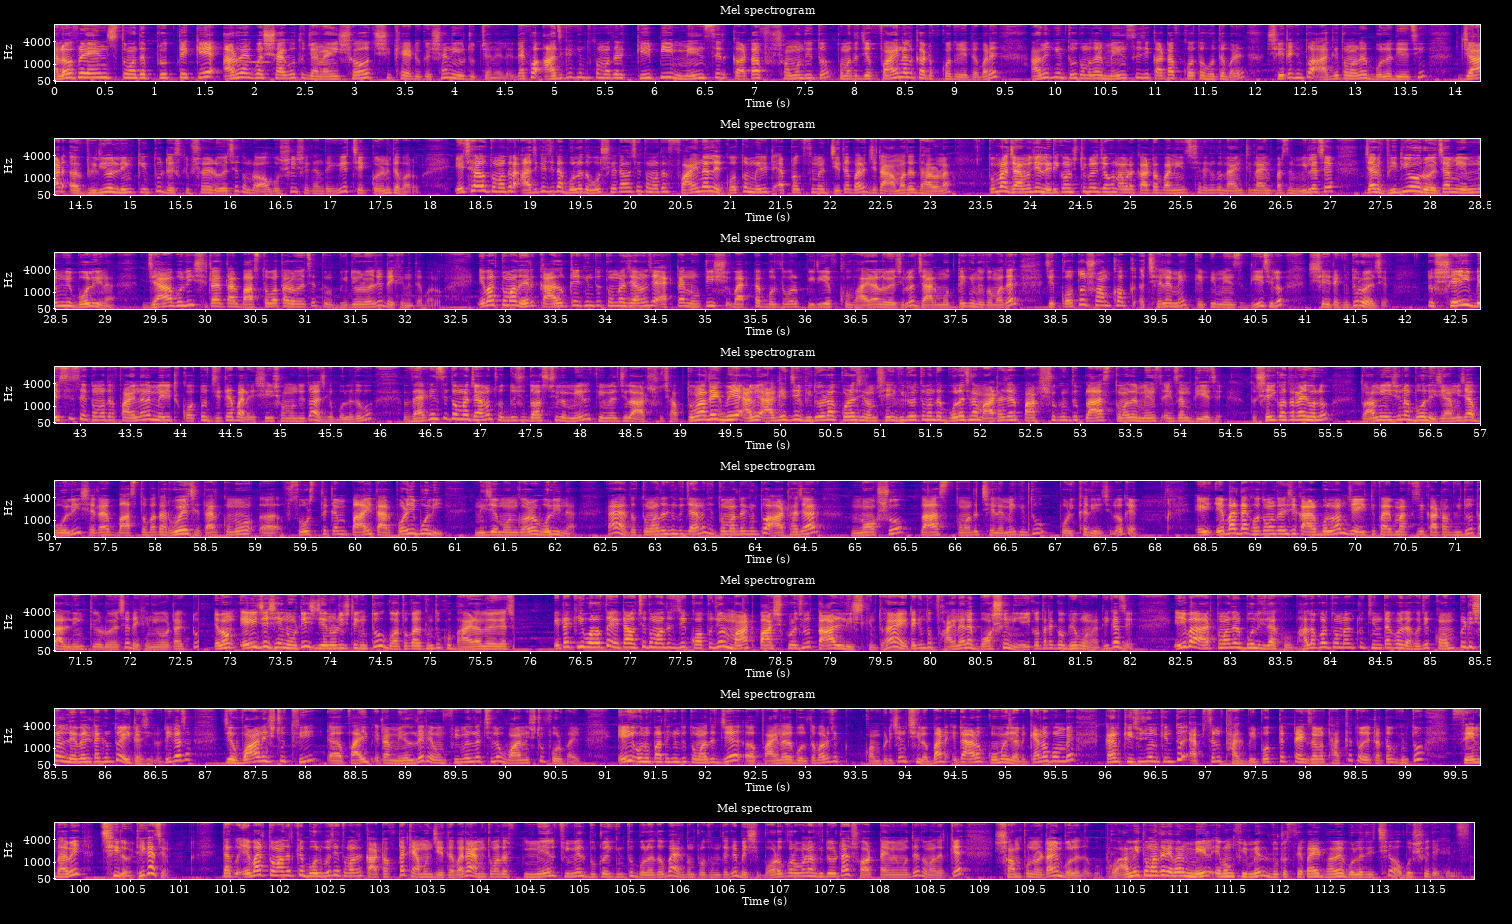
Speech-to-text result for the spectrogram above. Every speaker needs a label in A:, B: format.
A: Hello friends তোমাদের প্রত্যেককে আরও একবার স্বাগত জানাই সহজ শিক্ষা এডুকেশন ইউটিউব চ্যানেলে দেখো, আজকে কিন্তু তোমাদের কেপি মেন্সের কাট অফ সম্বন্ধিত তোমাদের যে ফাইনাল কাট অফ কত যেতে পারে, আমি কিন্তু তোমাদের মেন্সে যে কাট অফ কত হতে পারে, সেটা কিন্তু আগে তোমাদের বলে দিয়েছি। যার ভিডিও লিঙ্ক কিন্তু ডেসক্রিপশনে রয়েছে, তোমরা অবশ্যই সেখান থেকে গিয়ে চেক করে নিতে পারো। এছাড়াও তোমাদের আজকে যেটা বলে দেবো, সেটা হচ্ছে তোমাদের ফাইনালে কত মেরিট অ্যাপ্রক্সিমেট যেতে পারে, যেটা আমাদের ধারণা। তোমরা জানো যে লেডি কনস্টেবল যখন আমরা কাট অফ বানিয়েছি, সেটা কিন্তু নাইনটি নাইন পার্সেন্ট মিলেছে। যার ভিডিও রয়েছে, আমি এমনি এমনি বলি না। যা বলি, সেটা তার বাস্তবতা রয়েছে, তো ভিডিও রয়েছে, দেখে নিতে পারো। এবার তোমাদের কালকে কিন্তু তোমরা জানো যে একটা নোটিশ বা একটা বলতে পারো পিডিএফ খুব ভাইরাল হয়েছিল, যার মধ্যে কিন্তু তোমাদের যে কত সংখ্যক ছেলে মেয়ে কেপি মেন্স দিয়েছিল, সেইটা কিন্তু রয়েছে। তো সেই বেসিসে তোমাদের ফাইনাল মেরিট কত যেতে পারে সেই সম্বন্ধিত আজকে বলে দেবো। ভ্যাকেন্সি তোমরা জানো, চোদ্দোশো দশ ছিল মেল ফিমেল ছিল আটশো ছাপ তোমরা দেখবে, আমি আগে যে ভিডিওটা করেছিলাম, সেই ভিডিও তোমাদের বলেছিলাম আট হাজার পাঁচশো কিন্তু প্লাস তোমাদের মেন্স এক্সাম দিয়েছে। তো সেই কথাটাই হলো, তো আমি এই জন্য বলি যে, আমি যা বলি সেটা বাস্তবতা রয়েছে, তার কোনো সোর্স থেকে আমি পাই, তারপরেই বলি, নিজে মন করো বলি না। হ্যাঁ তো তোমাদের কিন্তু জানো যে তোমাদের কিন্তু আট হাজার নশো প্লাস তোমাদের ছেলে মেয়ে কিন্তু পরীক্ষা দিয়েছিল ওকে এই, এবার দেখো তোমাদের যে কার বললাম, যে এইটি ফাইভ মার্কস যে কাট অফ ভিডিও তার লিঙ্ক রয়েছে, দেখে নিও ওটা একটু। এবং এই যে সেই নোটিশ যে নোটিশটা কিন্তু গতকাল কিন্তু খুব ভাইরাল হয়ে গেছে। এটা কি বলতো? এটা হচ্ছে তোমাদের যে কতজন মাঠ পাস করেছিল তার লিস্ট কিন্তু হ্যাঁ? এটা কিন্তু ফাইনালে বসেনি, এই কথাটা কেউ ভেবো না, ঠিক আছে? এইবার তোমাদের বলি, দেখো, ভালো করে তোমরা একটু চিন্তা করে দেখো যে কম্পিটিশন লেভেলটা কিন্তু এইটা ছিল, ঠিক আছে? যে one is two three five এটা মেলদের এবং ফিমেলদের ছিল one is two four five এই অনুপাতে কিন্তু তোমাদের যে ফাইনাল বলতে পারো যে কম্পিটিশন ছিল বাট এটা আরও কমে যাবে। কেন কমবে? কারণ কিছুজন কিন্তু অ্যাবসেন্ট থাকবেই, প্রত্যেকটা এক্সামে থাকে, তো এটাতেও কিন্তু সেমভাবেই ছিল, ঠিক আছে? দেখো, এবার তোমাদেরকে বলব যে তোমাদের কাট অফটা কেমন যেতে পারে। আমি তোমাদের মেল ফিমেল দুটোই কিন্তু বলে দেবো, একদম প্রথম থেকে। বেশি বড় করব না ভিডিওটা শর্ট টাইমের মধ্যে তোমাদেরকে সম্পূর্ণটা আমি বলে দেবো। আমি তোমাদের এবার মেল এবং ফিমেল দুটো সেপারেটভাবে বলে দিচ্ছি, অবশ্যই দেখে নিই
